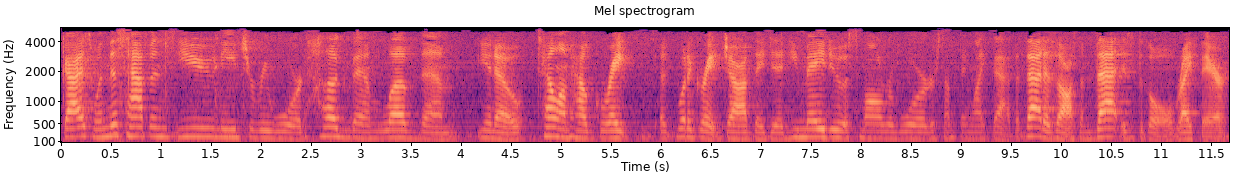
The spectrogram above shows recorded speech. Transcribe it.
guys, when this happens, you need to reward, hug them, love them, you know, tell them how great, uh, what a great job they did. You may do a small reward or something like that, but that is awesome. That is the goal right there.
